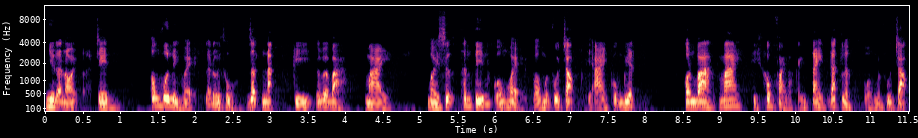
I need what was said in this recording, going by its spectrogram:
Như đã nói ở trên, ông Vương Đình Huệ là đối thủ rất nặng ký đối với bà Mai, bởi sự thân tín của ông Huệ và ông Nguyễn Phú Trọng thì ai cũng biết. còn bà Mai thì không phải là cánh tay đắc lực của Nguyễn Phú Trọng.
